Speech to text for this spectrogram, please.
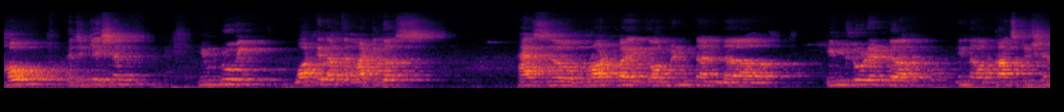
how education improving, what kind of the articles has uh, brought by government and uh, included uh, in our constitution.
